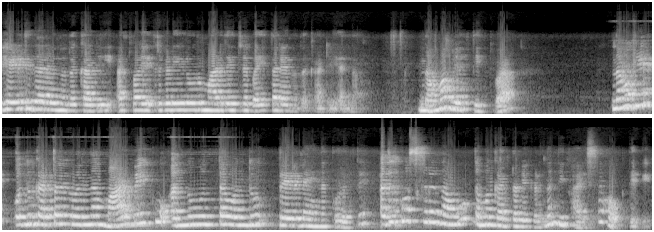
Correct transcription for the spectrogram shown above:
ಹೇಳ್ತಿದ್ದಾರೆ ಅನ್ನೋದಕ್ಕಾಗಿ ಅಥವಾ ಎದುರುಗಡೆ ಇರೋರು ಮಾಡದೇ ಇದ್ರೆ ಬೈತಾರೆ ಅನ್ನೋದಕ್ಕಾಗಿ ಅಲ್ಲ. ನಮ್ಮ ವ್ಯಕ್ತಿತ್ವ ನಮಗೆ ಒಂದು ಕರ್ತವ್ಯವನ್ನ ಮಾಡಬೇಕು ಅನ್ನುವಂತ ಒಂದು ಪ್ರೇರಣೆಯನ್ನ ಕೊಡುತ್ತೆ. ಅದಕ್ಕೋಸ್ಕರ ನಾವು ನಮ್ಮ ಕರ್ತವ್ಯಗಳನ್ನ ನಿಭಾಯಿಸ್ತಾ ಹೋಗ್ತೀವಿ.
